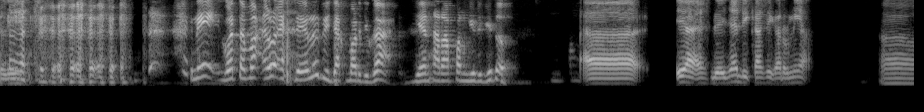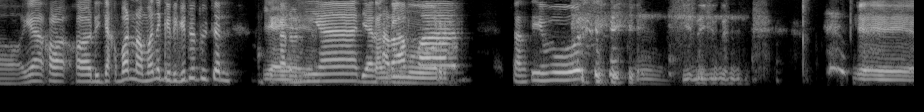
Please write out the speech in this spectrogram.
Elit. Ini gue tebak, lu SD lu di Jakbar juga? Dian Harapan gitu-gitu? Eh, iya SD-nya dikasih karunia Oh, ya kalau kalau di Jakbar namanya gitu-gitu tuh Chen. Kasih Iya, iya, karunia, Dian Sang Harapan, Timur. Sang Timur. Gitu, gitu. Ya, ya, ya.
